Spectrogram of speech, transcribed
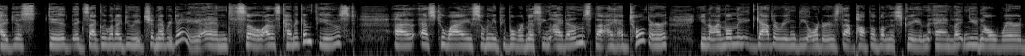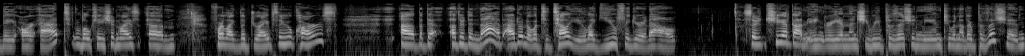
I just did exactly what I do each and every day. And so I was kind of confused uh, as to why so many people were missing items. But I had told her, you know, I'm only gathering the orders that pop up on the screen and letting you know where they are at location wise um, for like the drive through cars. Uh, but the, other than that, I don't know what to tell you. Like, you figure it out. So she had gotten angry and then she repositioned me into another position.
